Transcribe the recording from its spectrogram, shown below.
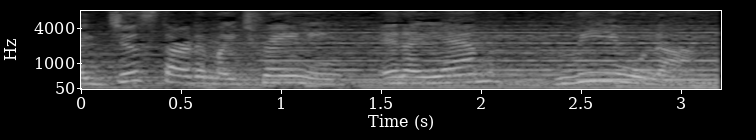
I just started my training, and I am Liuna.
